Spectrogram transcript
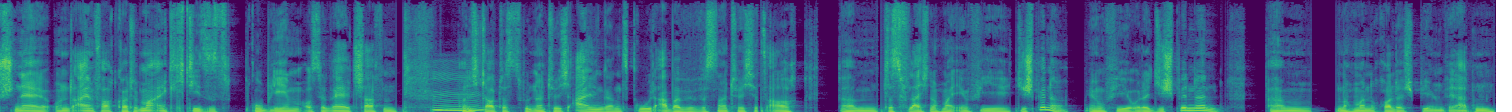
schnell und einfach konnte man eigentlich dieses Problem aus der Welt schaffen. Mhm. Und ich glaube, das tut natürlich allen ganz gut, aber wir wissen natürlich jetzt auch, ähm, dass vielleicht nochmal irgendwie die Spinne irgendwie oder die Spinnen ähm, nochmal eine Rolle spielen werden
